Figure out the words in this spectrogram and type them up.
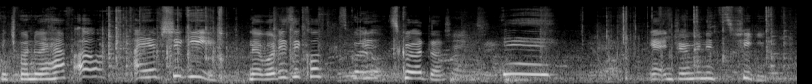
Which one do I have? Oh, I have Shiggy. No, what is it called? Squirtle. Squirtle. Yay! Yeah, in German it's Shiggy. Shiggy!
